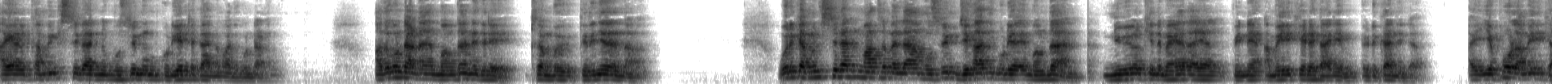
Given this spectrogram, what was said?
അയാൾ കമ്മ്യൂണിസ്റ്റുകാരനും മുസ്ലിമും കുടിയേറ്റക്കാരനും അതുകൊണ്ടാണ് അതുകൊണ്ടാണ് മംതാനെതിരെ ട്രംപ് തിരിഞ്ഞതെന്നാണ്. ഒരു കമ്മ്യൂണിസ്റ്റുകാരൻ മാത്രമല്ല മുസ്ലിം ജിഹാദി കൂടിയായ മംദാൻ ന്യൂയോർക്കിന്റെ മേയറായാൽ പിന്നെ അമേരിക്കയുടെ കാര്യം എടുക്കാനില്ല. എപ്പോൾ അമേരിക്ക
